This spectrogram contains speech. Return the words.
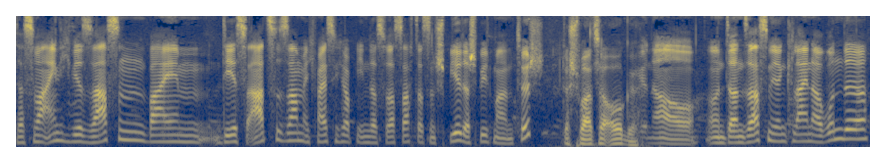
das war eigentlich, wir saßen beim DSA zusammen. Ich weiß nicht, ob Ihnen das was sagt. Das ist ein Spiel, das spielt man am Tisch. Das schwarze Auge. Genau. Und dann saßen wir in kleiner Runde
